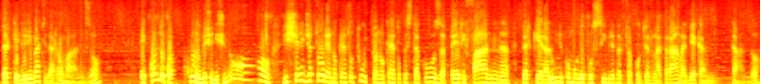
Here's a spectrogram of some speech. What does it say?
perché derivati dal romanzo e quando qualcuno invece dice no, gli sceneggiatori hanno creato tutto, hanno creato questa cosa per i fan, perché era l'unico modo possibile per far continuare la trama e via cantando,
